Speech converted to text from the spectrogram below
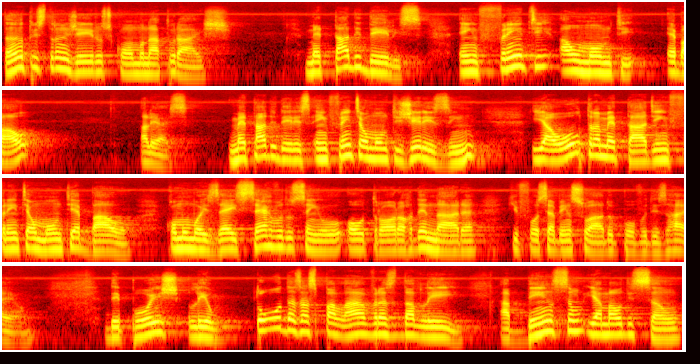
tanto estrangeiros como naturais. Metade deles em frente ao monte Ebal, aliás, metade deles em frente ao monte Gerezim e a outra metade em frente ao monte Ebal, como Moisés, servo do Senhor, outrora ordenara que fosse abençoado o povo de Israel. Depois leu todas as palavras da lei a bênção e a maldição,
